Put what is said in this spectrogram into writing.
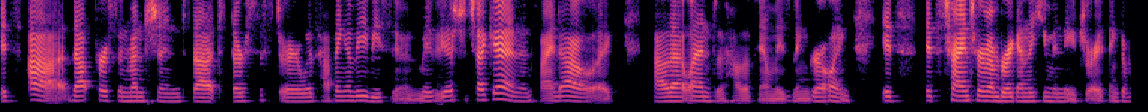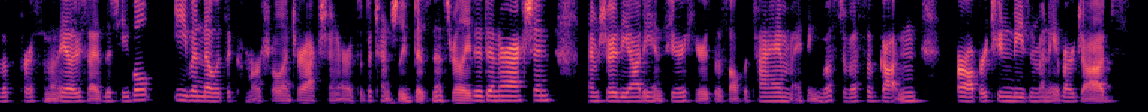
It's ah, that person mentioned that their sister was having a baby soon. Maybe I should check in and find out like how that went and how the family's been growing. It's it's trying to remember again the human nature i think of the person on the other side of the table even though it's a commercial interaction or it's a potentially business related interaction. I'm sure the audience here hears this all the time. I think most of us have gotten our opportunities in many of our jobs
